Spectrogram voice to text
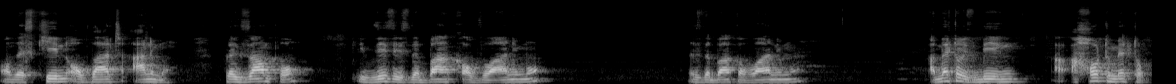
on the skin of that animal. For example, if this is the back of an animal, this is the back of an animal, a metal is being, a hot metal,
